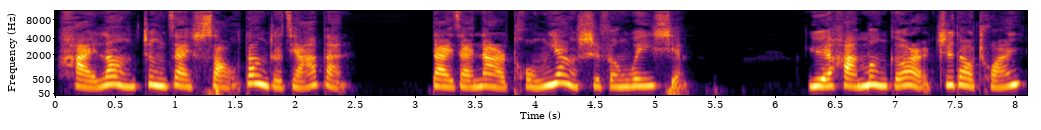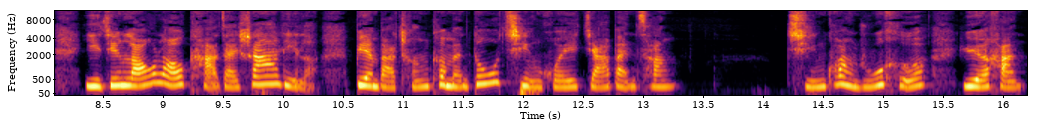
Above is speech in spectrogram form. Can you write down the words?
海浪正在扫荡着甲板，待在那儿同样十分危险。约翰·孟格尔知道船已经牢牢卡在沙里了，便把乘客们都请回甲板舱。情况如何，约翰？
